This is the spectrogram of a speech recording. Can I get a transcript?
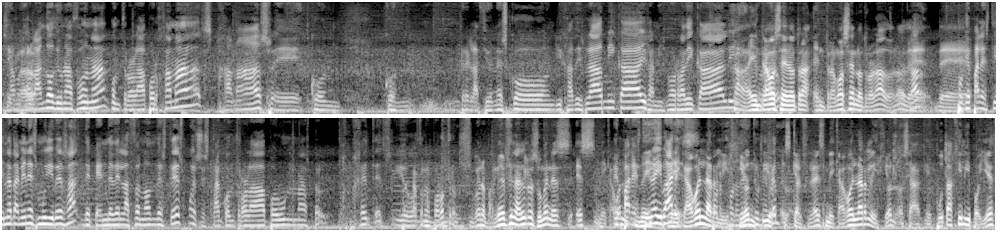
Estamos claro. hablando de una zona controlada por Hamas, Hamas eh, con, con relaciones con yihad islámica, islamismo radical. Y, claro, ahí entramos claro, en otra, entramos en otro lado, ¿no? De, claro, de- Porque Palestina también es muy diversa, depende de la zona donde estés, pues está controlada por unas gentes y otras por otros. Bueno, para mí al final el resumen es, es me cago En en, Palestina me, hay bares, me cago en la por- religión, tío. Es que al final es me cago en la religión. O sea, que puta gilipollez.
